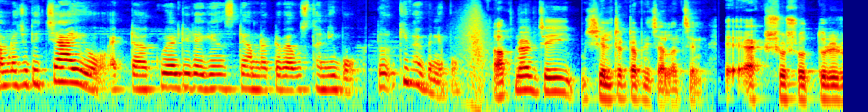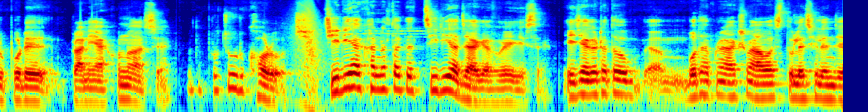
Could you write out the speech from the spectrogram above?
আমরা যদি চাইও একটা ক্রুয়েলটির এগেনস্টে আমরা একটা ব্যবস্থা নিব, তো কীভাবে নেব? আপনার যেই শেল্টারটা আপনি চালাচ্ছেন, একশো সত্তরের উপরে প্রাণী এখনও আছে প্রচুর খরচ। চিড়িয়াখানা তো একটা চিড়িয়া জায়গা হয়ে গেছে। এই জায়গাটা তো বোধহয় আপনারা একসময় আওয়াজ তুলেছিলেন যে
